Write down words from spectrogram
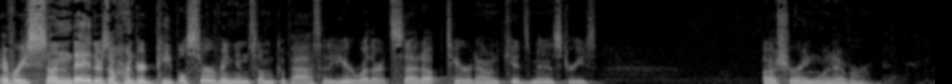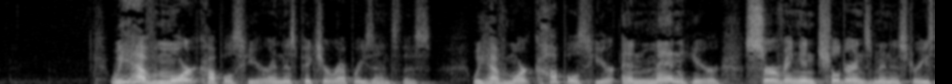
Every Sunday, there's 100 people serving in some capacity here, whether it's set up, tear down, kids' ministries, ushering, whatever. We have more couples here, and this picture represents this. We have more couples here and men here serving in children's ministries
